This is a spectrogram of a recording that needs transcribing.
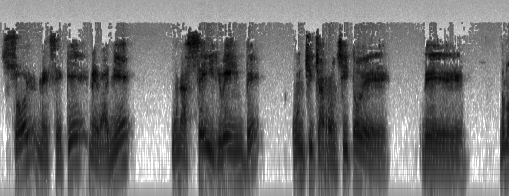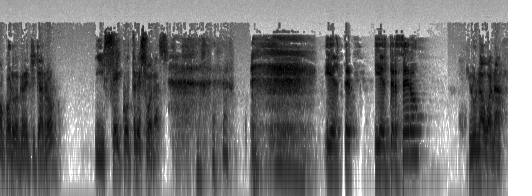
sol, me sequé, me bañé unas 6.20, un chicharroncito de, de, no me acuerdo qué era chicharrón, y seco tres horas. ¿Y, el ¿Y el tercero? Luna Guaná.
